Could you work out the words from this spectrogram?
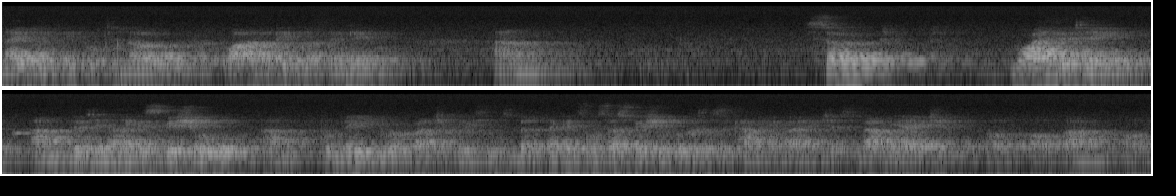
enabling people to know what other people are thinking. Um, so, why 13? Um, 13 I think is special um, for me for a bunch of reasons, but I think it's also special because it's a coming of age. It's about the age of, of, um, of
